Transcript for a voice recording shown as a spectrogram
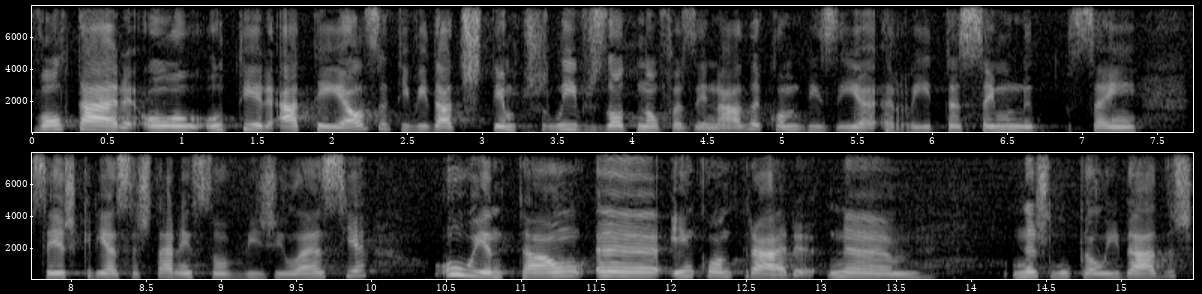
voltar ou, ou, ter ATLs, atividades de tempos livres ou de não fazer nada, como dizia a Rita, sem, sem, sem as crianças estarem sob vigilância, ou então uh, encontrar na, nas localidades,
